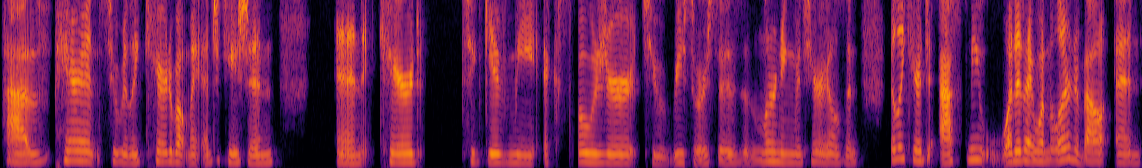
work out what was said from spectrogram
have parents who really cared about my education and cared to give me exposure to resources and learning materials and really cared to ask me what did I want to learn about and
